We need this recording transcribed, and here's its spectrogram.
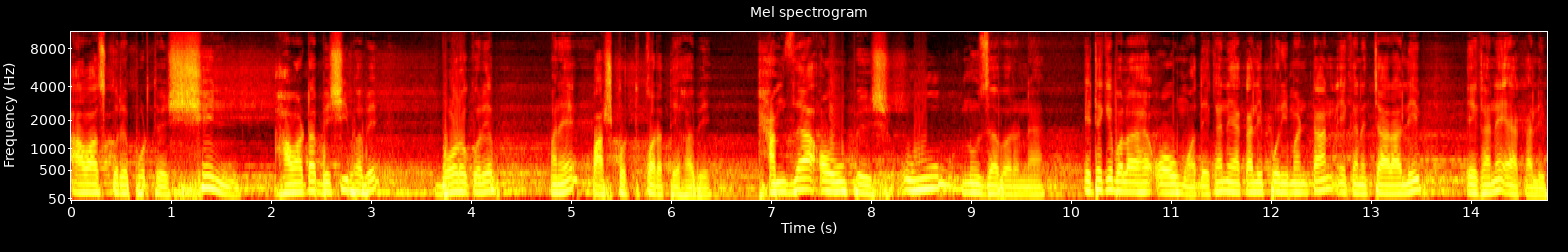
আওয়াজ করে পড়তে হবে শিন হাওয়াটা বেশিভাবে বড় করে মানে পাশ করতে হবে। হামজা ঔ পেশ, উ নুজাবর না। এটাকে বলা হয় ঔমদ এখানে এক আলিফ পরিমাণ টান, এখানে চার আলিফ, এখানে এক আলিফ।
